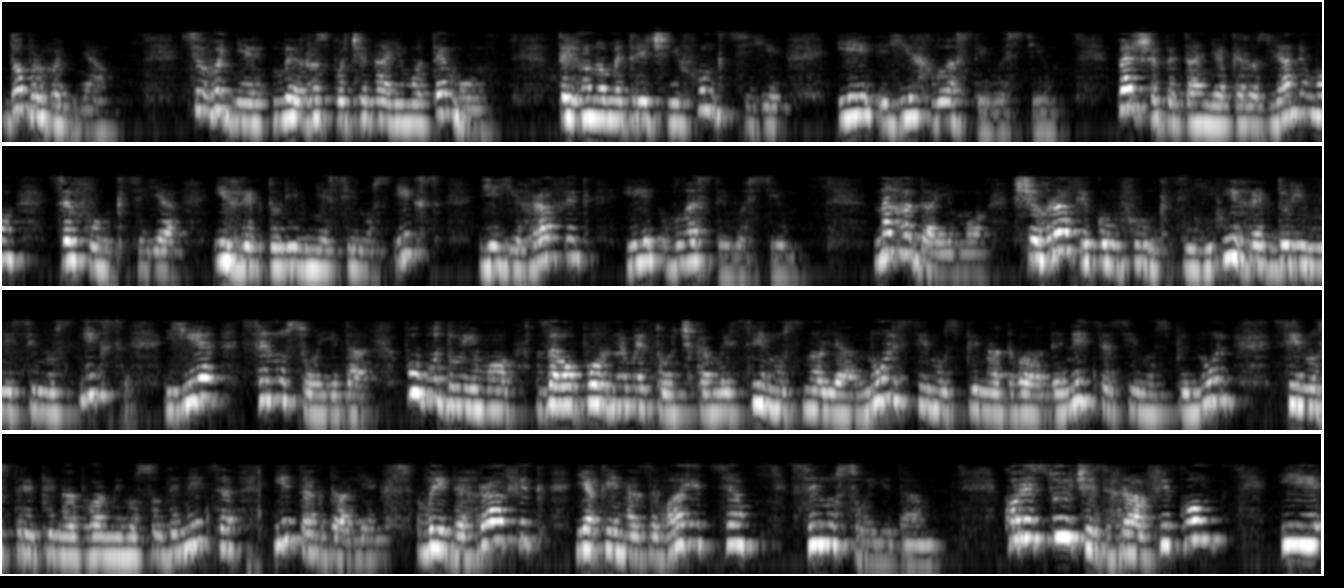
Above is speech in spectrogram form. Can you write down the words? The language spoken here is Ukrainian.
Доброго дня! Сьогодні ми розпочинаємо тему тригонометричні функції і їх властивості. Перше питання, яке розглянемо, це функція y дорівнює синус х, її графік і властивості. Нагадаємо, що графіком функції y дорівнює синус х є синусоїда. Побудуємо за опорними точками синус 0 0, синус пі на 2 одиниця, синус пі 0, синус 3 пі на 2 мінус одиниця і так далі. Вийде графік, який називається синусоїда. Користуючись графіком і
